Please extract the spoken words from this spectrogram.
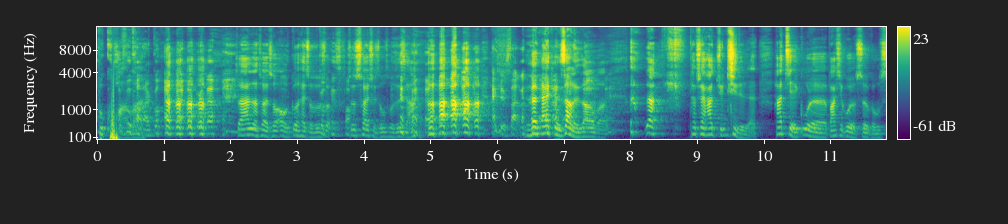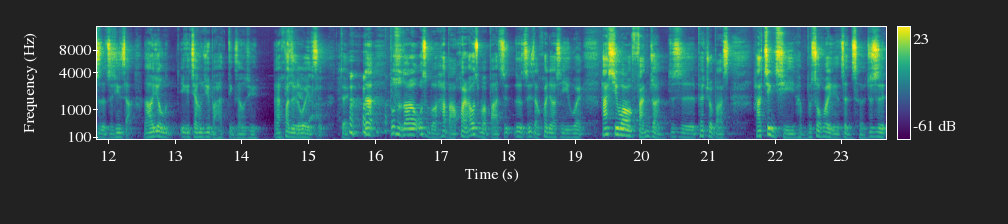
不垮嘛？所以他拿出来说：“哦，过台手术，就是说，就是出来选总统是这样，还选上了，还选上了，你知道吗？” 那他虽然他军气的人，他解雇了巴西国有石油公司的执行长，然后用一个将军把他顶上去，来换这个位置。对，那波索纳洛为什么他把他换？他为什么把这这个执行长换掉？是因为他希望反转，就是 Petrobras 他近期很不受欢迎的政策，就是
